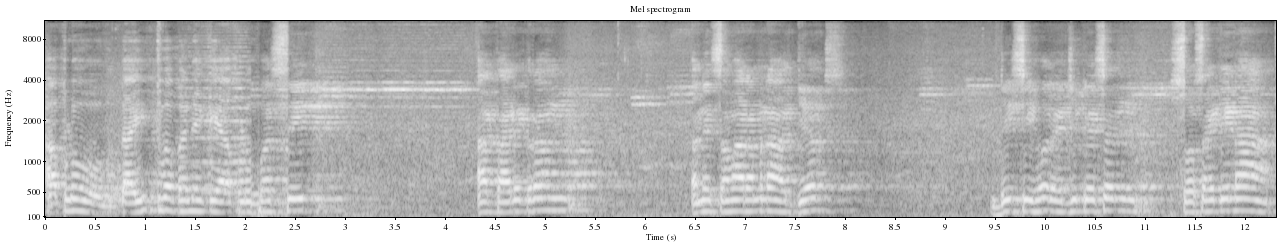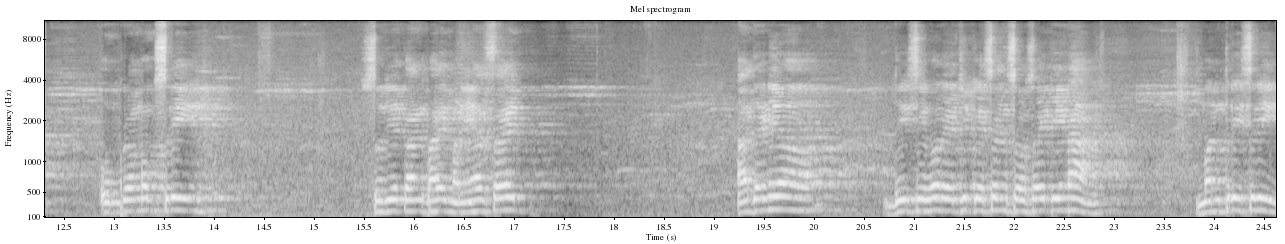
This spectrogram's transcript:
આપણું દાયિત્વ બને કે આપણું ઉપસ્થિત આ કાર્યક્રમ અને સમારંભના અધ્યક્ષ ધી સિહોર એજ્યુકેશન સોસાયટીના ઉપપ્રમુખ શ્રી સૂર્યકાંતભાઈ મણિયાર સાહેબ, આદરણીય ધી સિહોર એજ્યુકેશન સોસાયટીના મંત્રી શ્રી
